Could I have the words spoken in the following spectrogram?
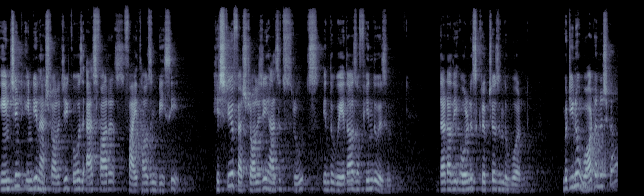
ancient Indian astrology goes as far as 5000 BC. History of astrology has its roots in the Vedas of Hinduism, that are the oldest scriptures in the world. But you know what, Anushka?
